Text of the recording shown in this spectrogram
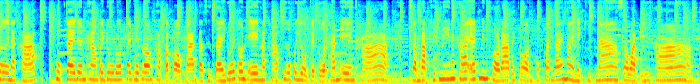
เลยนะคะ ถูกใจเดินทางไปดูรถไปทดลองขับประกอบการตัดสินใจด้วยตนเองนะคะ เพื่อประโยชน์แก่ตัวท่านเองค่ะสำหรับคลิปนี้นะคะแอดมินขอลาไปก่อนพบกันได้ใหม่ในคลิปหน้า สวัสดีค่ะ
